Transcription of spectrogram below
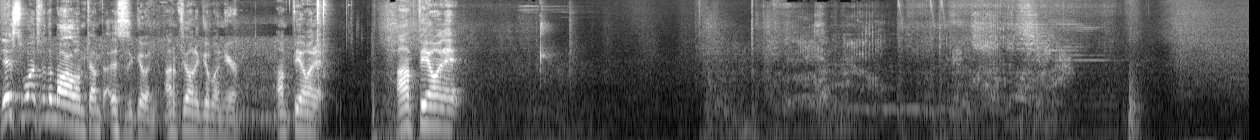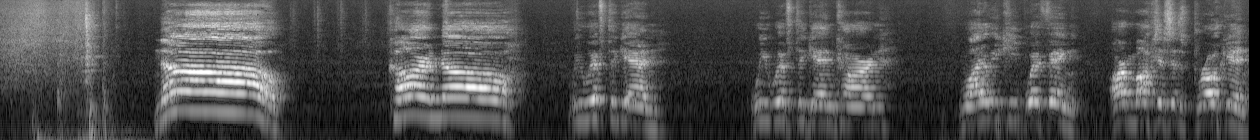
This one's for the Marlin. This is a good one. I'm feeling a good one here. I'm feeling it. I'm feeling it. No! Karn, no! We whiffed again. We whiffed again, Karn. Why do we keep whiffing? Our Muxus is broken.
